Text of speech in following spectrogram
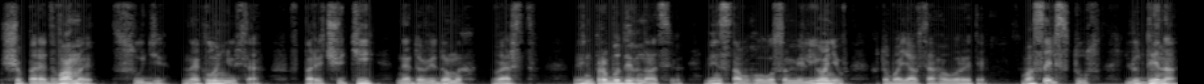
що перед вами, судді, не клонюся в передчутті недовідомих верств. Він пробудив націю, він став голосом мільйонів, хто боявся говорити. Василь Стус людина,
